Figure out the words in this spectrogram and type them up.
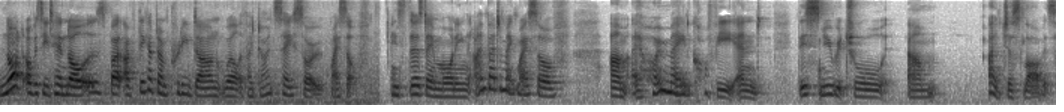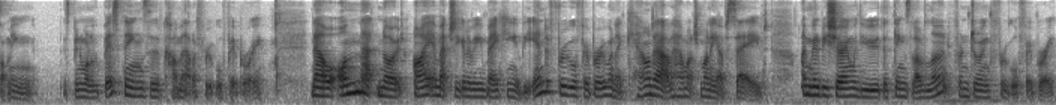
not obviously $10, but I think I've done pretty darn well if I don't say so myself. It's Thursday morning. I'm about to make myself um, a homemade coffee and this new ritual um, I just love. It's something, it's been one of the best things that have come out of Frugal February. Now, on that note, I am actually going to be making at the end of Frugal February, when I count out how much money I've saved, I'm going to be sharing with you the things that I've learned from doing Frugal February.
